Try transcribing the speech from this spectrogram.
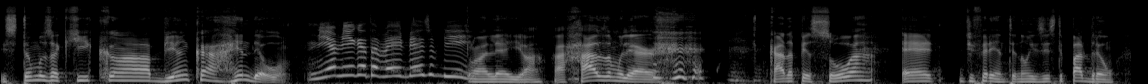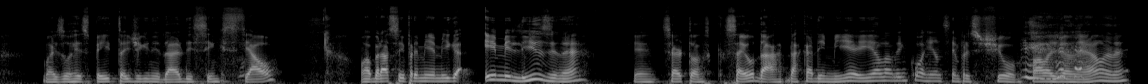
Estamos aqui com a Bianca Rendel. Minha amiga também, beijo, Bi. Olha aí, ó. Arrasa, mulher. Cada pessoa é diferente, não existe padrão. Mas o respeito à dignidade é essencial. Um abraço aí pra minha amiga Emelise, né? Que, certo, ó, saiu da, da academia e ela vem correndo sempre assistir o Fala Janela, né?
